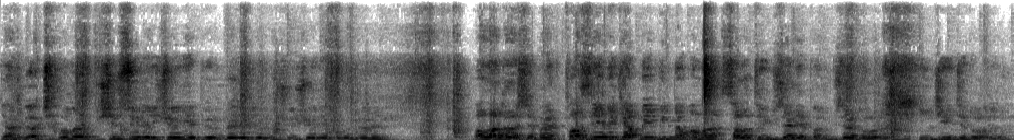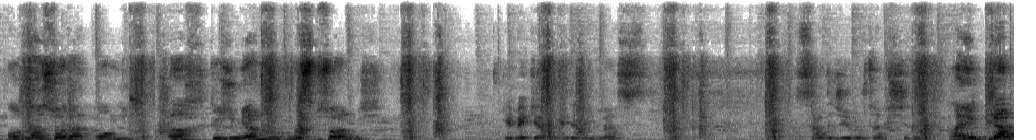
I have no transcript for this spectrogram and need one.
Yani bir açıklama yap, bir şey söyle. Şöyle yapıyorum, böyle yapıyorum, şunu şöyle yapalım, böyle. Vallahi arkadaşlar ben fazla yemek yapmayı bilmem ama salatayı güzel yaparım, güzel doğrarım. ince ince doğrarım. Ondan sonra 11. Ah gözüm yandı. Bu nasıl bir soğanmış? Yemek yapmayı da bilmez. Sadece yumurta pişirir. Hayır pilav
